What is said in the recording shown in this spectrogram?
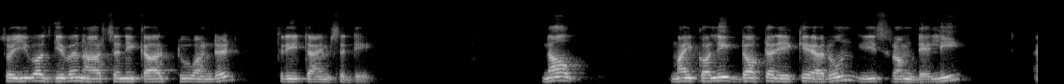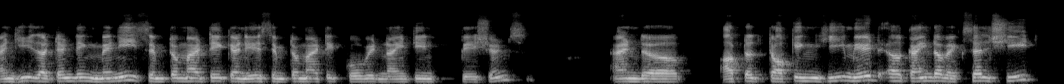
So he was given arsenic carb 200 three times a day. Now, my colleague Dr. A.K. Arun is from Delhi and he is attending many symptomatic and asymptomatic COVID 19 patients. And uh, after talking, he made a kind of Excel sheet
